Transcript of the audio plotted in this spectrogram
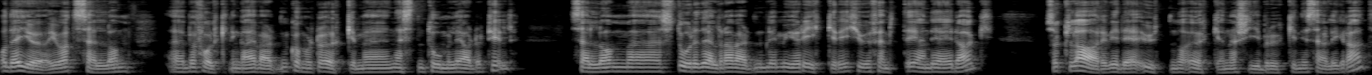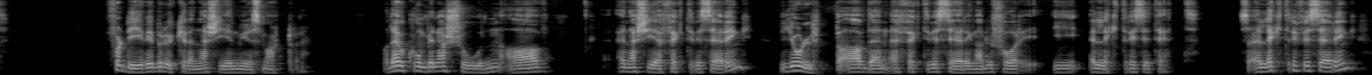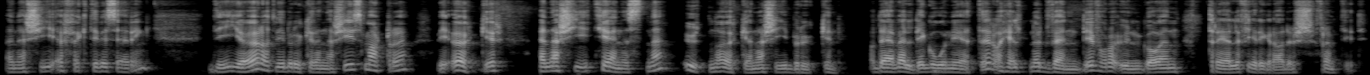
Og det gjør jo at selv om eh, befolkninga i verden kommer til å øke med nesten to milliarder til, selv om store deler av verden blir mye rikere i 2050 enn de er i dag, så klarer vi det uten å øke energibruken i særlig grad fordi vi bruker energien mye smartere. Og Det er jo kombinasjonen av energieffektivisering hjulpet av den effektiviseringa du får i elektrisitet. Så elektrifisering, energieffektivisering, de gjør at vi bruker energi smartere, vi øker energitjenestene uten å øke energibruken. Og Det er veldig gode nyheter, og helt nødvendig for å unngå en tre- eller firegraders fremtid.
